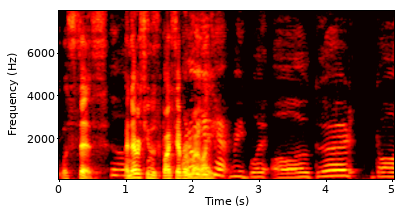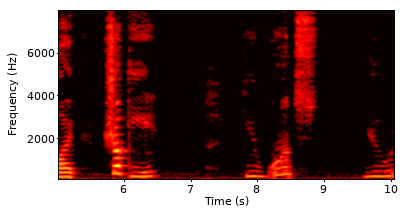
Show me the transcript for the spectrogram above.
What's this? I never seen this bike ever in my life. you life. can't read, but a good guy, Chucky, he wants you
